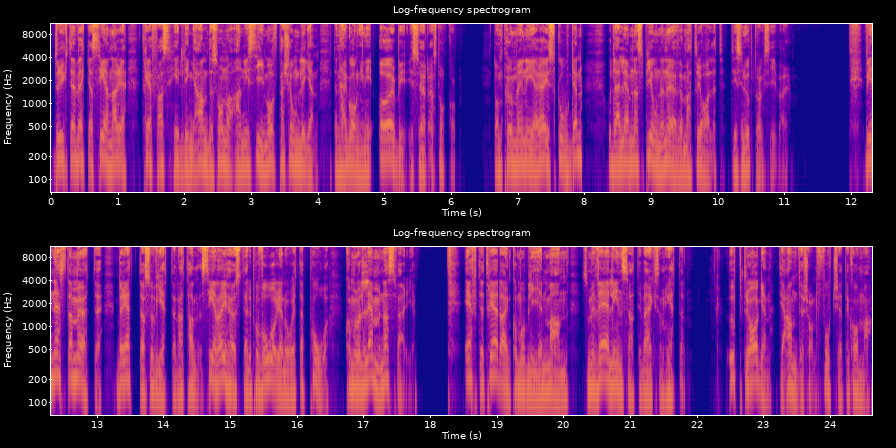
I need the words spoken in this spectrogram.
Drygt en vecka senare träffas Hilding Andersson och Annie Simov personligen, den här gången i Örby i södra Stockholm. De promenerar i skogen och där lämnar spionen över materialet till sin uppdragsgivare. Vid nästa möte berättar Sovjeten att han senare i höst eller på våren året därpå kommer att lämna Sverige. Efterträdaren kommer att bli en man som är väl insatt i verksamheten. Uppdragen till Andersson fortsätter komma.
